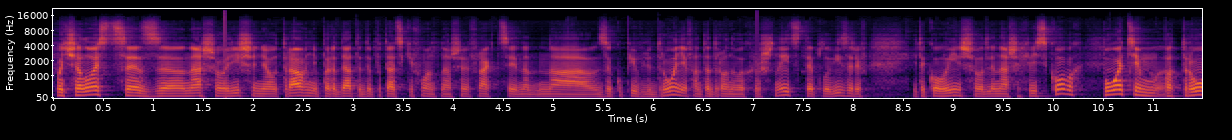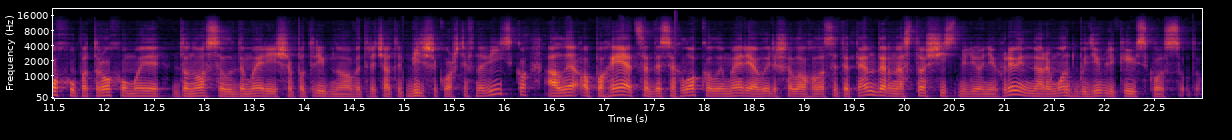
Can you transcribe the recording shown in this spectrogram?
Почалось це з нашого рішення у травні передати депутатський фонд нашої фракції на, на закупівлю дронів, антидронових рушниць, тепловізорів і такого іншого для наших військових. Потім потроху, потроху ми доносили до мерії, що потрібно витрачати більше коштів на військо. Але апогея це досягло, коли мерія вирішила оголосити тендер на 106 мільйонів гривень на ремонт будівлі Київського суду.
